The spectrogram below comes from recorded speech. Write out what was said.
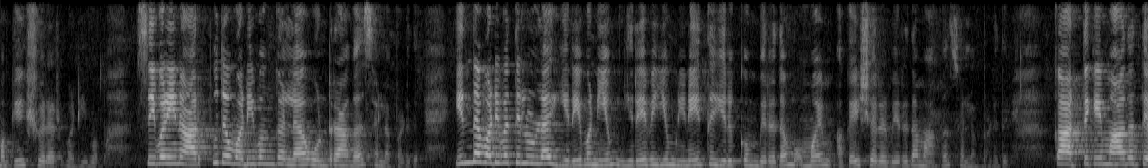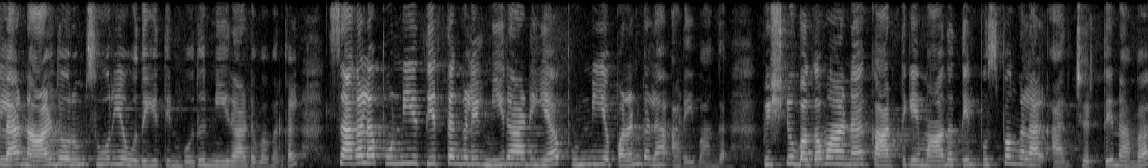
மகேஸ்வரர் வடிவம். சிவனின் அற்புத வடிவங்களில் ஒன்றாக சொல்லப்படுது. இந்த வடிவத்தில் உள்ள இறைவனையும் இறைவையும் நினைத்து இருக்கும் விரதம் உமா மகேஸ்வரர் விரதமாக சொல்லப்படுது. கார்த்திகை மாதத்தில் நாள்தோறும் சூரிய உதயத்தின் போது நீராடுபவர்கள். சகல புண்ணிய தீர்த்தங்களில் நீராடிய புண்ணிய பலன்களை அடைவாங்க. விஷ்ணு பகவான கார்த்திகை மாதத்தில் புஷ்பங்களால் அச்சரித்து நம்ம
